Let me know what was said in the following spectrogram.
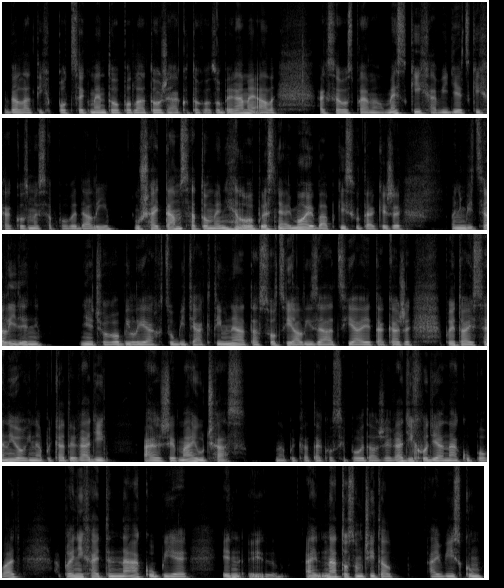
veľa tých podsegmentov podľa toho, že ako to rozoberáme, ale ak sa rozprávame o meských a vidieckých, ako sme sa povedali, už aj tam sa to mení, lebo presne aj moje babky sú také, že oni by celý deň niečo robili a chcú byť aktívne a tá socializácia je taká, že preto aj seniori napríklad radi, a že majú čas napríklad ako si povedal, že radi chodia nakupovať a pre nich aj ten nákup je, je aj na to som čítal aj výskum,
